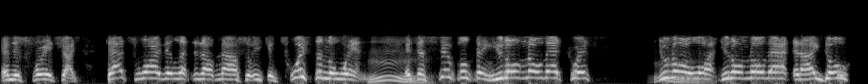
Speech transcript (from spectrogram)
and this franchise. That's why they're letting it out now, so he can twist in the wind. Mm. It's a simple thing. You don't know that, Chris? You know a hmm. lot. You don't know that, and I do.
